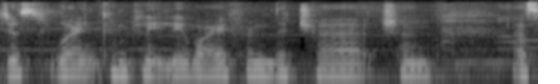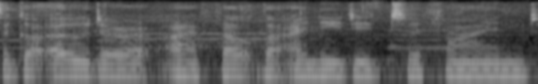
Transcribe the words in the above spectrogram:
just went completely away from the church. And as I got older, I felt that I needed to find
